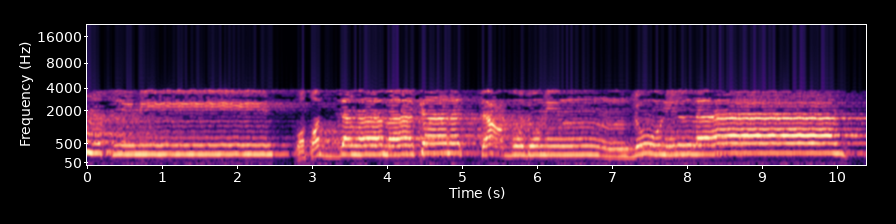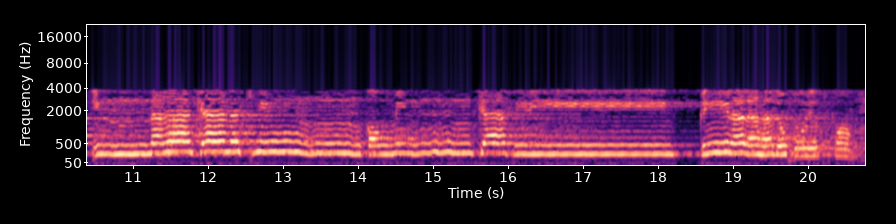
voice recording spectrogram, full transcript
مُسْلِمِينَ. وَصَدَّهَا مَا كَانَتْ تَعْبُدُ مِن دُونِ اللَّهِ. إِنَّهَا كَانَتْ مِن قَوْمٍ كَافِرِينَ. قِيلَ لَهَا ادْخُلِي الصَّرْحَ.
